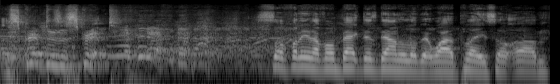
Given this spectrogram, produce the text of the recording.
a script is a script. So funny enough, I'm gonna back this down a little bit while I play. So um,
